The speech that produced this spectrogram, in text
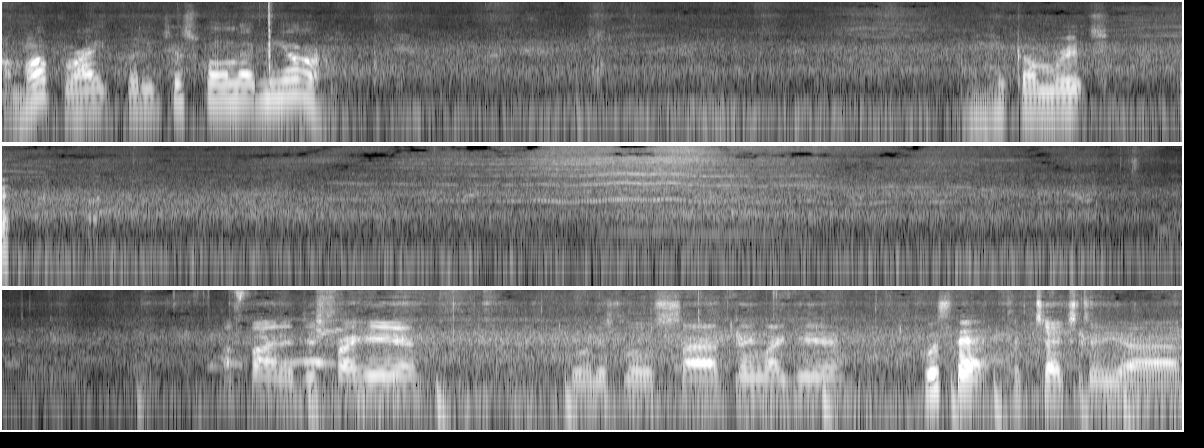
I'm upright, but it just won't let me on. And here come Rich. I find that this right here, doing this little side thing right here, What's that? protects the. Uh,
